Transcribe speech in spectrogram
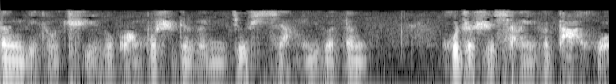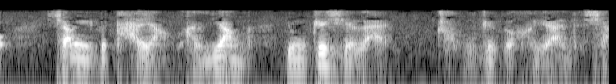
灯里头取一个光，不是这个，你就想一个灯，或者是想一个大火，像一个太阳很亮的，用这些来除这个黑暗的相。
